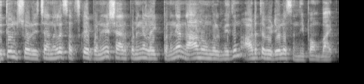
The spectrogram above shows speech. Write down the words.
மிதுன் ஸ்டோரி சேனலை சப்ஸ்கிரைப் பண்ணுங்கள் ஷேர் பண்ணுங்கள் லைக் பண்ணுங்கள் நான் உங்கள் மிதுன் அடுத்த வீடியோவில் சந்திப்போம். பாய்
